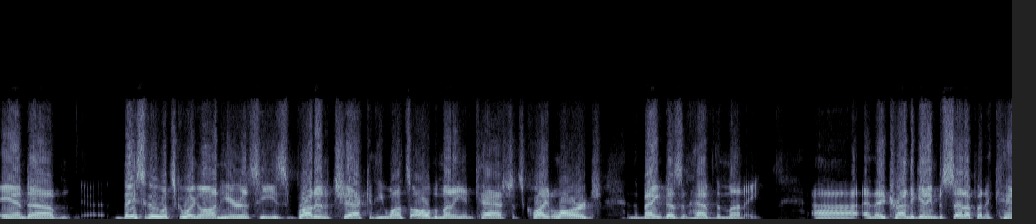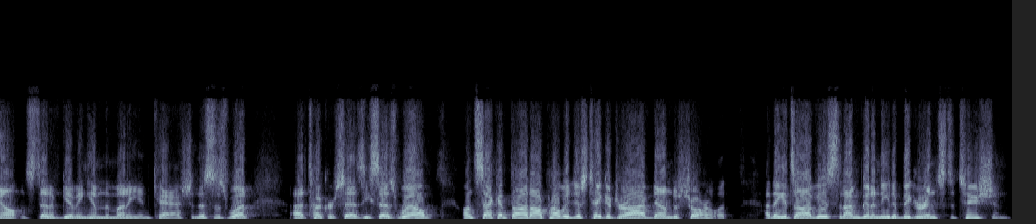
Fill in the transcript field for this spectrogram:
And um, basically what's going on here is he's brought in a check and he wants all the money in cash. It's quite large, and the bank doesn't have the money. Uh, and they're trying to get him to set up an account instead of giving him the money in cash. And this is what uh, Tucker says. He says, Well, on second thought, I'll probably just take a drive down to Charlotte. I think it's obvious that I'm going to need a bigger institution,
